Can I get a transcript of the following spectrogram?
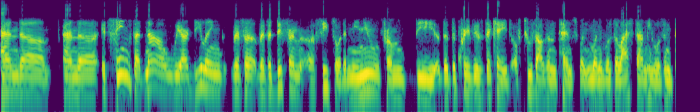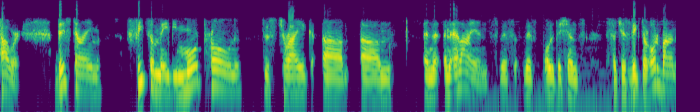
And, uh, and uh, it seems that now we are dealing with a, with a different uh, than we knew from the, the, the, previous decade of 2010s when, when it was the last time he was in power. This time, Fico may be more prone to strike uh, um, an, an alliance with, with politicians such as Viktor Orban.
